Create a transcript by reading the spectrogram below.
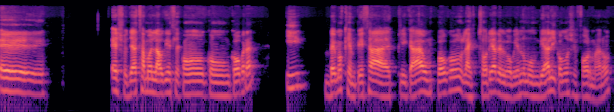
Eh, eso, ya estamos en la audiencia con, con Cobra y vemos que empieza a explicar un poco la historia del gobierno mundial y cómo se forma, ¿no?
